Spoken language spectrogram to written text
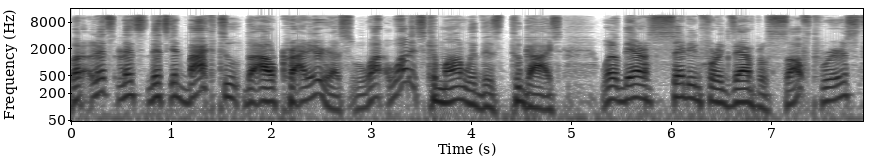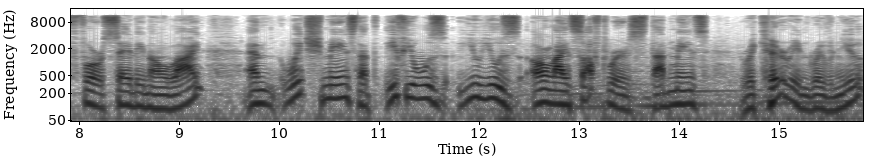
But let's let's let's get back to the, our criteria. What what is common with these two guys well they are selling for example softwares for selling online and which means that if you use you use online softwares that means recurring revenue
